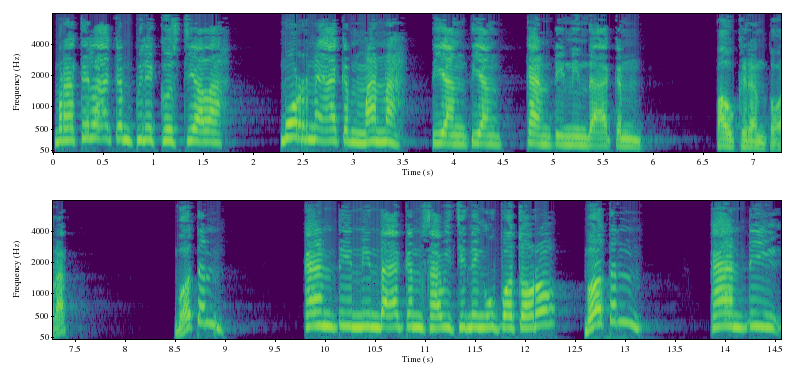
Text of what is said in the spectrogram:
meratelaken bilih Gusti Allah murnekaken manah tiang-tiang kanthi nindakaken paugeran Torat? Mboten. Kanthi nindakaken sawijining upacara? Mboten. Kanthi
